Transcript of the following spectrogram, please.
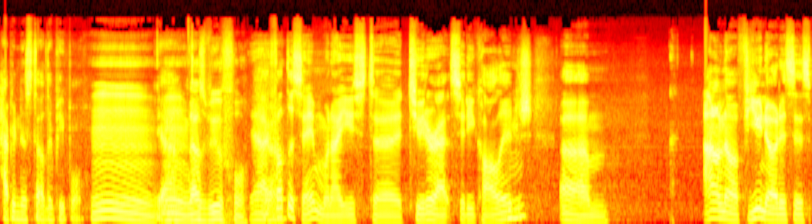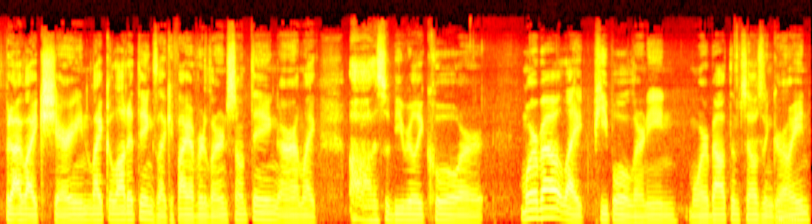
happiness to other people Mm, Yeah. mm, that was beautiful. Yeah, I felt the same when I used to tutor at City College. Um, I don't know if you notice this, but I like sharing like a lot of things. Like if I ever learn something, or I'm like, oh, this would be really cool, or more about like people learning more about themselves and growing.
